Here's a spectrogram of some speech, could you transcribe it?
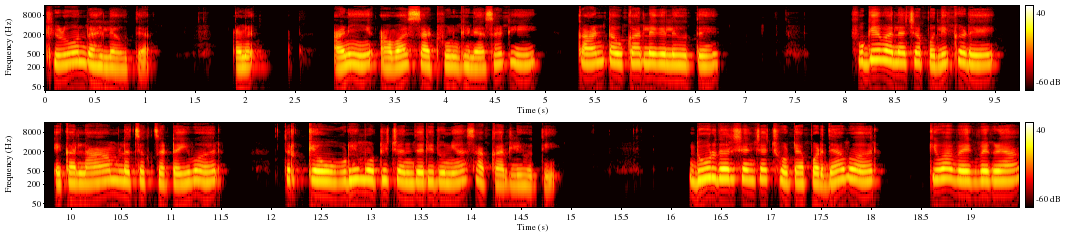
खिळून राहिल्या होत्या. आणि आणि आवाज साठवून घेण्यासाठी कान टवकारले गेले होते. फुगेवाल्याच्या पलीकडे एका लांब लचक चटईवर तर केवढी मोठी चंदेरी दुनिया साकारली होती. दूरदर्शनच्या छोट्या पडद्यावर किंवा वेगवेगळ्या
